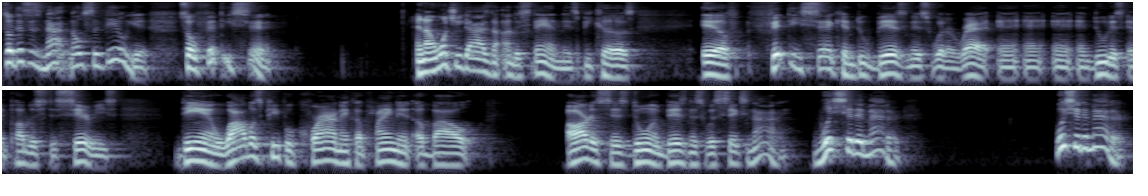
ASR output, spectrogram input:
So this is not no civilian. So 50 Cent, and I want you guys to understand this because if 50 Cent can do business with a rat and, and, and, and do this and publish this series, then why was people crying and complaining about artists doing business with six nine? What should it matter? What should it matter?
